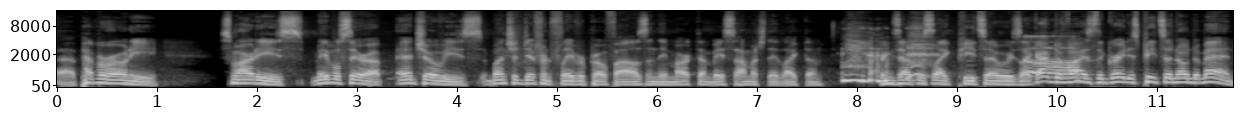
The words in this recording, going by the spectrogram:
uh, pepperoni, Smarties, maple syrup, anchovies, a bunch of different flavor profiles, and they mark them based on how much they like them. Brings out this like pizza where he's like, I've oh. devised the greatest pizza known to man.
